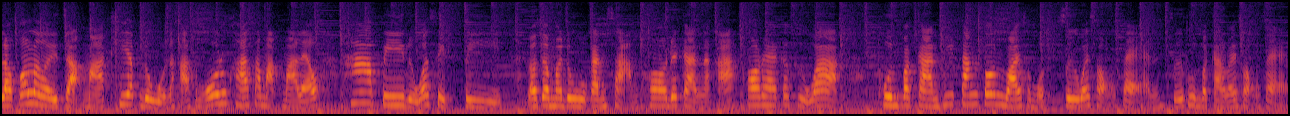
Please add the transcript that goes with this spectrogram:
เราก็เลยจะมาเทียบดูนะคะ สมมติว่าลูกค้าสมัครมาแล้ว 5 ปีหรือว่า 10 ปี เราจะมาดูกัน 3 ข้อด้วยกันนะคะ ข้อแรกก็คือว่าทุนประกันที่ตั้งต้นไว้สมมติซื้อไว้ 2 0 0 0 0 0 ซื้อทุนประกันไว้ 2 0 0 0 0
